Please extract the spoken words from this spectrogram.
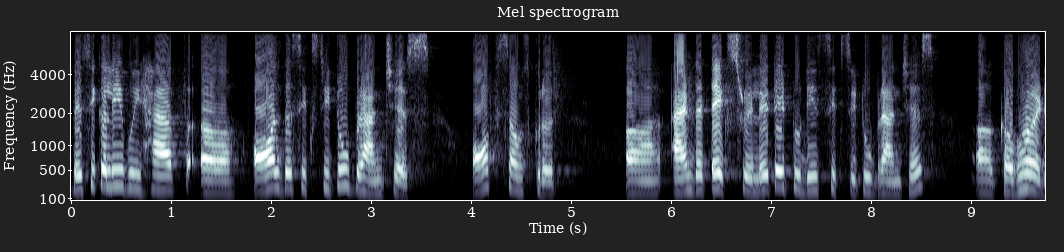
basically we have all the 62 branches of Sanskrit and the text related to this 62 branches covered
